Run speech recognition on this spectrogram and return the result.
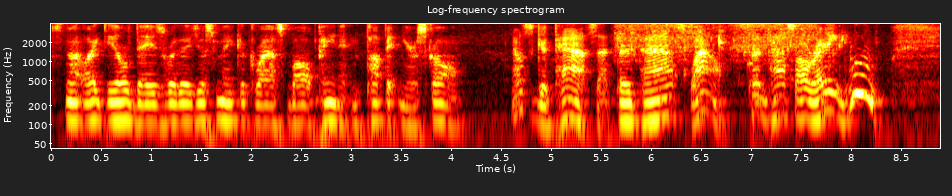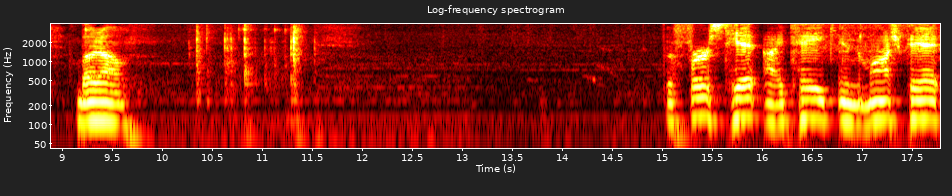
it's not like the old days where they just make a glass ball, paint it, and pop it in your skull. That was a good pass. That third pass, wow, third pass already. Woo! But um, the first hit I take in the mosh pit,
